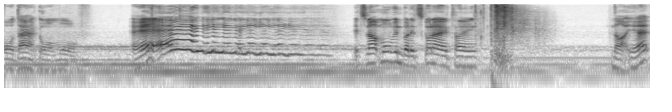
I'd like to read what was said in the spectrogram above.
Oh, that gonna move. Hey, yeah, yeah, yeah, yeah, yeah, yeah, yeah, yeah. It's not moving, but it's gonna, I think. Not yet.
